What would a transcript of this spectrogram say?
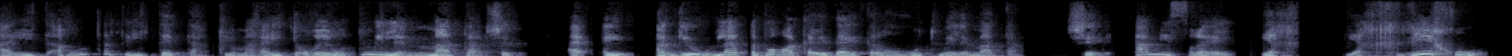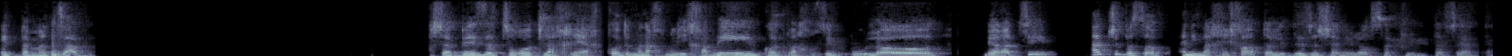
ההתערותא דלתתא, כלומר ההתעוררות מלמטה, שהגאולה תבוא רק על ידי ההתעוררות מלמטה, שעם ישראל יכ... יכריחו את המצב. עכשיו, באיזה צורות להכריח? קודם אנחנו נלחמים, קודם אנחנו עושים פעולות, מרצים, עד שבסוף אני מכריחה אותו על ידי זה שאני לא עושה כלום, תעשה אתה.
